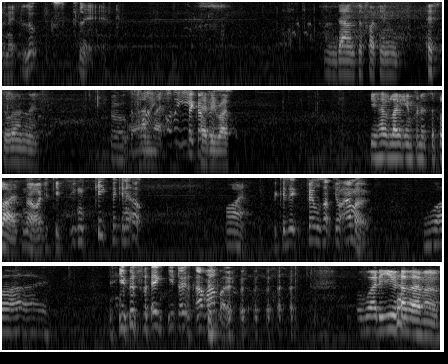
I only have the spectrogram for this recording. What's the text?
And it looks clear. I'm down to fucking pistol only. Oh, And my Over here! pick up heavy this. rifle. You have like infinite supplies. No, I just keep. You can keep picking it up Why? because it fills up your ammo. Why? You were saying you don't have ammo Why do you have ammo?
